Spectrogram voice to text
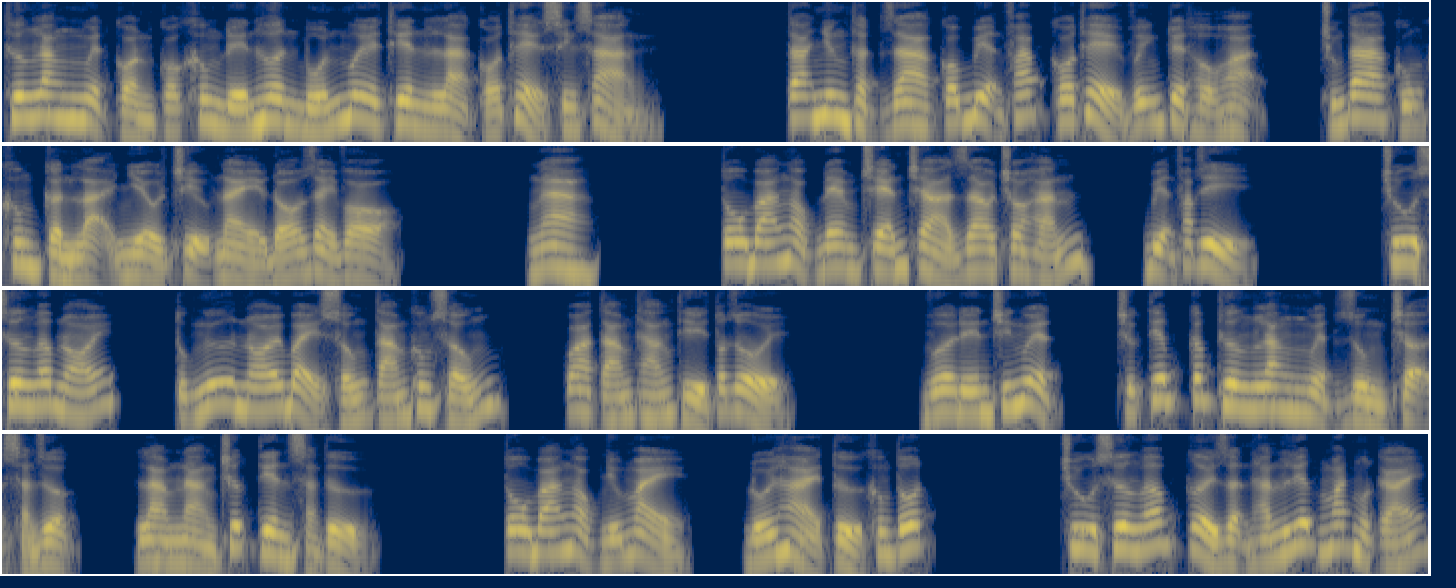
thương lăng nguyệt còn có không đến hơn 40 thiên là có thể sinh sản. Ta nhưng thật ra có biện pháp có thể vĩnh tuyệt hậu hoạn, chúng ta cũng không cần lại nhiều chịu này đó dày vò. Nga. Tô Bá Ngọc đem chén trà giao cho hắn, biện pháp gì? Chu Sương ấp nói, tục ngữ nói bảy sống tám không sống, qua 8 tháng thì tốt rồi. Vừa đến chín nguyệt, trực tiếp cấp thương lăng nguyệt dùng trợ sản dược, làm nàng trước tiên sản tử. Tô Bá Ngọc nhíu mày, đối hải tử không tốt. Chu Sương ấp cười giận hắn liếc mắt một cái,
